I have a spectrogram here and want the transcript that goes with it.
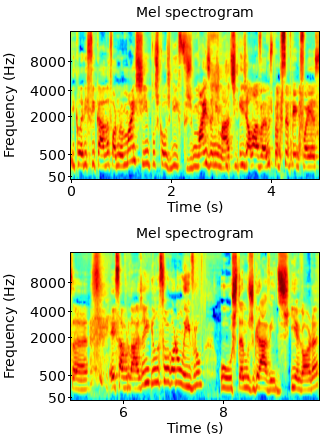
e clarificado da forma mais simples, com os GIFs mais animados, e já lá vamos para perceber porque é que foi essa, essa abordagem. E lançou agora um livro o Estamos Grávidos. E Agora,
